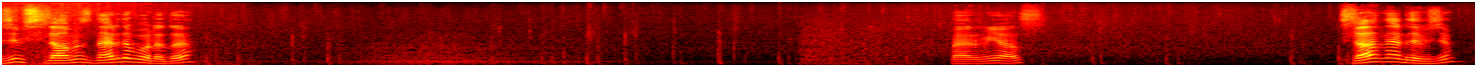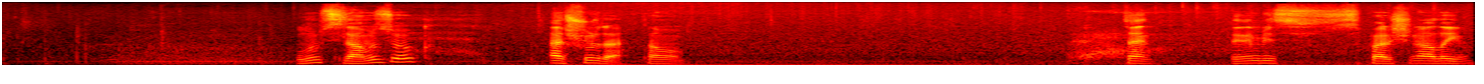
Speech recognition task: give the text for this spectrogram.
Bizim silahımız nerede bu arada? Mermiyi az. Silah nerede bizim? Oğlum silahımız yok. Ha şurada. Tamam. Sen. Senin bir siparişini alayım.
